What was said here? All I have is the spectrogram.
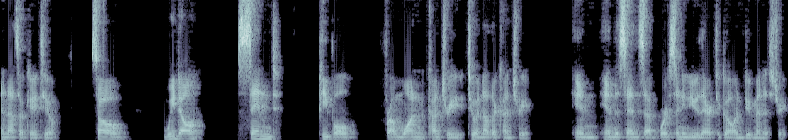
And that's okay too. So we don't send people from one country to another country in in the sense of we're sending you there to go and do ministry.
